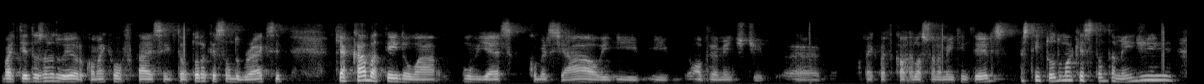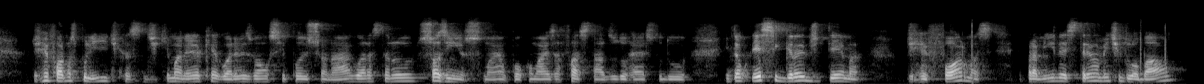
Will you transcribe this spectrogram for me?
vai ter da zona do euro. Como é que vão ficar essa? Então, toda a questão do Brexit, que acaba tendo uma, um viés comercial e, e obviamente, de é, como é que vai ficar o relacionamento entre eles, mas tem toda uma questão também de, de reformas políticas, de que maneira que agora eles vão se posicionar, agora estando sozinhos, não é? um pouco mais afastados do resto do. Então, esse grande tema de reformas para mim, ele é extremamente global.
